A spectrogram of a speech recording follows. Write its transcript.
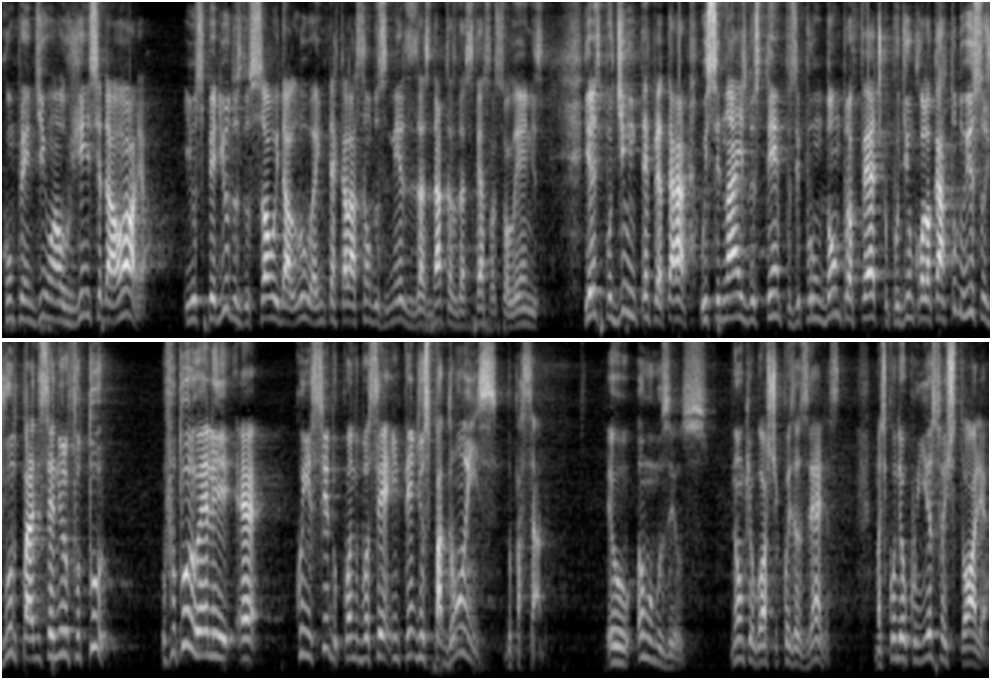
compreendiam a urgência da hora e os períodos do sol e da lua, a intercalação dos meses, as datas das festas solenes. E eles podiam interpretar os sinais dos tempos e, por um dom profético, podiam colocar tudo isso junto para discernir o futuro. O futuro ele é conhecido quando você entende os padrões do passado. Eu amo museus. Não que eu goste de coisas velhas, mas quando eu conheço a história,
